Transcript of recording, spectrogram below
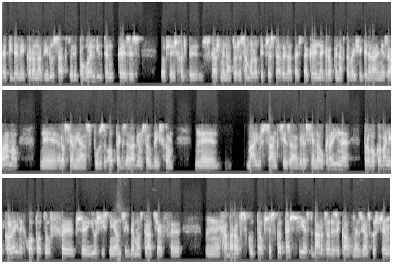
epidemię koronawirusa, który pogłębił ten kryzys. Bo przecież choćby wskażmy na to, że samoloty przestały latać, tak rynek ropy naftowej się generalnie załamał. Rosja miała spór z OPEC, z Arabią Saudyjską, ma już sankcje za agresję na Ukrainę, prowokowanie kolejnych kłopotów przy już istniejących demonstracjach w Chabarowsku, to wszystko też jest bardzo ryzykowne. W związku z czym y,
